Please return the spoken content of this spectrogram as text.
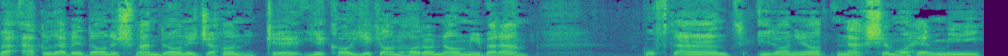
و اغلب دانشمندان جهان که یکایک آنها را نام می‌برم گفتند ایرانیان نقش مهمی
